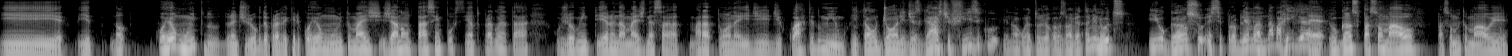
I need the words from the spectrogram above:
e, e não, correu muito durante o jogo, deu para ver que ele correu muito, mas já não tá 100% para aguentar o jogo inteiro, ainda mais nessa maratona aí de, de quarta e domingo. Então o Johnny, desgaste físico e não aguentou jogar os 90 minutos. E o Ganso, esse problema na barriga. É, o Ganso passou mal, passou muito mal e.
